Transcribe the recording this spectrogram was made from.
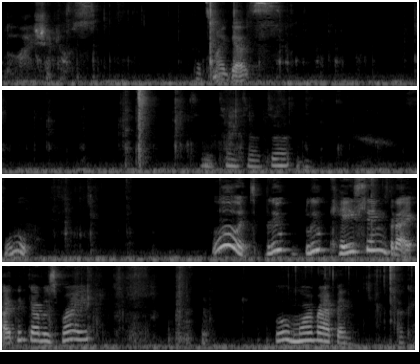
blue eyeshadows. That's my guess. Ooh. Ooh, it's blue blue casing, but I, I think I was right. Ooh, more wrapping. Okay.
